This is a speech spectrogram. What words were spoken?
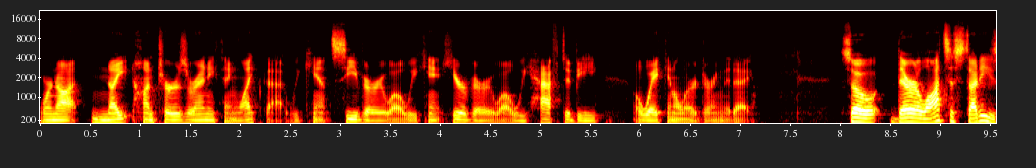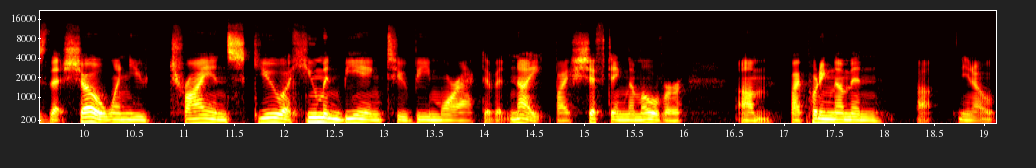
we're not night hunters or anything like that. We can't see very well. We can't hear very well. We have to be awake and alert during the day. So there are lots of studies that show when you try and skew a human being to be more active at night by shifting them over, um, by putting them in, uh, you know,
